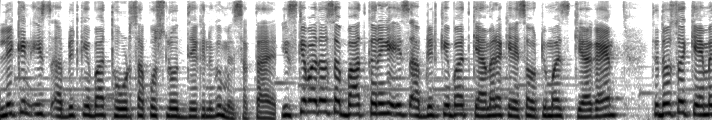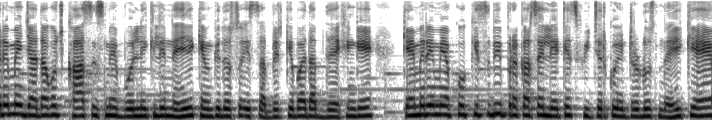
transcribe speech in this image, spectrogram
लेकिन इस अपडेट के बाद थोड़ा सा आपको स्लो देखने को मिल सकता है। इसके बाद दोस्तों, बात करेंगे इस अपडेट के बाद कैमरा कैसा ऑप्टिमाइज किया गया है। तो दोस्तों, कैमरे में ज़्यादा कुछ खास इसमें बोलने के लिए नहीं है, क्योंकि दोस्तों, इस अपडेट के बाद आप देखेंगे, कैमरे में आपको किसी भी प्रकार से लेटेस्ट फीचर को इंट्रोड्यूस नहीं किया है।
